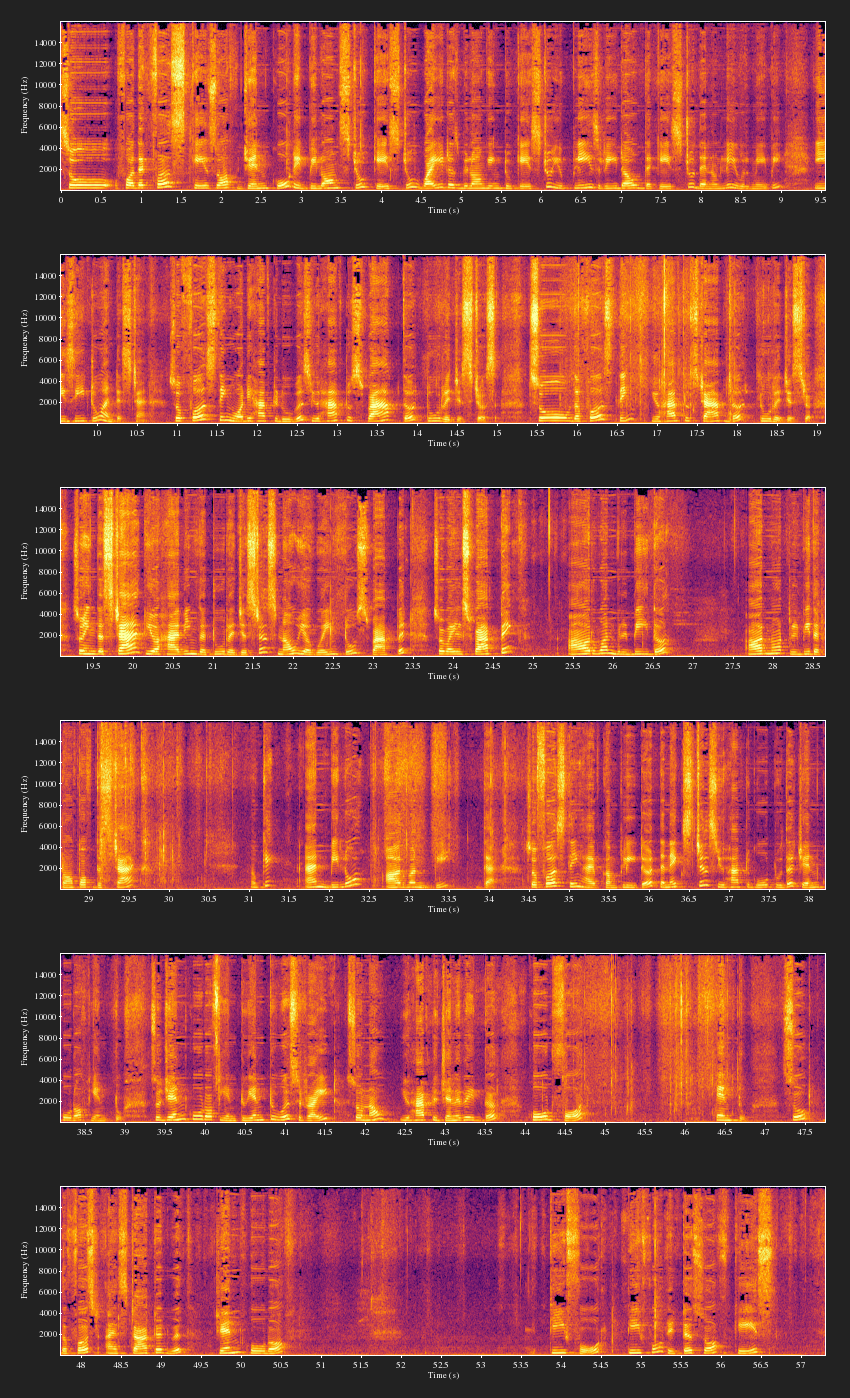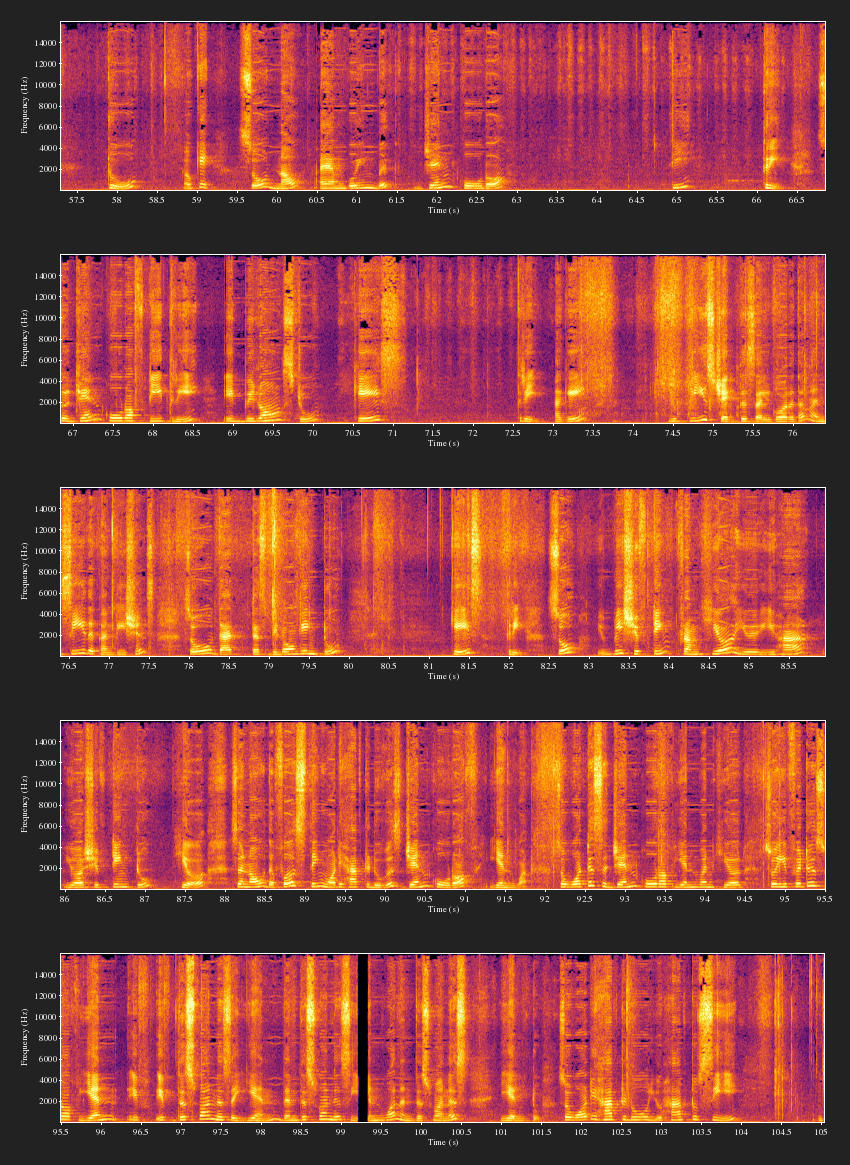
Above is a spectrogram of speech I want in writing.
so for the first case of gen code it belongs to case 2. Why it is belonging to case 2? You please read out the case 2 then only you will maybe easy to understand. So first thing what you have to do is you have to swap the two registers. So the first thing you have to swap the two register. So in the stack you are having the two registers. Now you are going to swap it. So while swapping R1 will be the R0 will be the top of the stack okay and below R1 will be that. So first thing I have completed. The next is you have to go to the gen code of N2. So gen code of N2. N2 is right. So now you have to generate the code for N2. So the first I started with gen code of T4. T4 it is of case 2 okay. So now I am going with gen code of T3 so gen code of T3 it belongs to case 3 again you please check this algorithm and see the conditions. So that is belonging to case 3 so you be shifting from here you you have you are shifting to here. So now the first thing what you have to do is gen code of n1 so what is the gen code of n1 here? So if it is of n if if this one is a n then this one is n1 and this one is n2 so what you have to do you have to see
